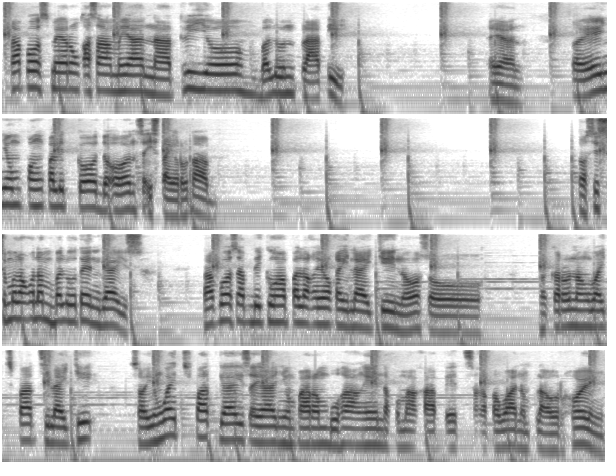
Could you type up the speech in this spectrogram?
Tapos, merong kasama yan na trio balloon platy. Ayan. So, ayun yung pangpalit ko doon sa styro tab. So, sisimulan ko ng balutin, guys. Tapos, update ko nga pala kayo kay Lychee, no? So, nagkaroon ng white spot si Lychee. So, yung white spot, guys, ayan yung parang buhangin na kumakapit sa katawan ng flower horn.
